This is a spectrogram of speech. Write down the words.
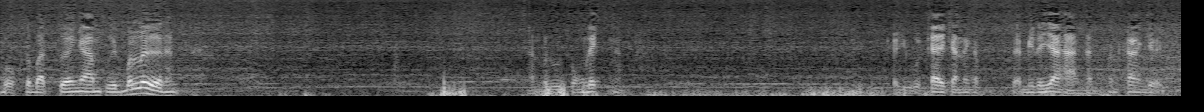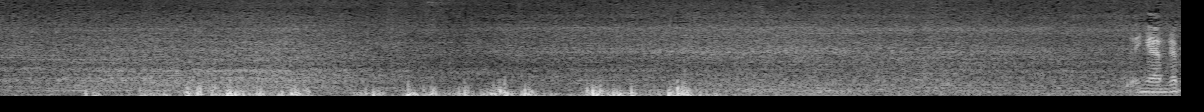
โบกสะบัดสวยงามผืนเบลเลอร์นะครับหันมาดูธงเล็กนะครับก็อยู่ใกล้กันนะครับ แต่มีระยะห่างกันค่อนข้างเยอะ งามครับ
